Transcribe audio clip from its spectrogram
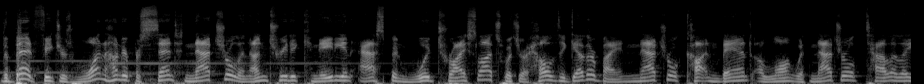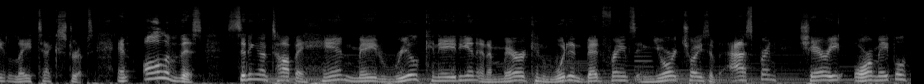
The bed features 100% natural and untreated Canadian aspen wood tri slots, which are held together by a natural cotton band along with natural talalay latex strips. And all of this sitting on top of handmade real Canadian and American wooden bed frames in your choice of aspen, cherry, or maple,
